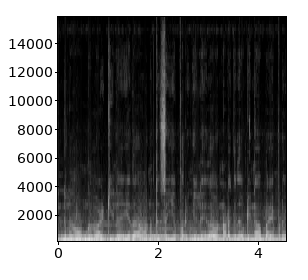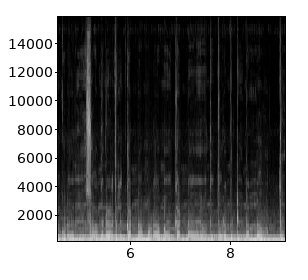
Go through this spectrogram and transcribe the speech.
நீங்களும் உங்கள் வாழ்க்கையில் ஏதாவது ஒன்று செய்ய போகிறீங்க இல்லை ஏதாவது ஒன்று நடக்குது அப்படின்னா பயப்படவே கூடாது. ஸோ அந்த நேரத்தில் கண்ணை மூடாமல் கண்ணை வந்து திறந்துட்டு நல்லா உத்து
